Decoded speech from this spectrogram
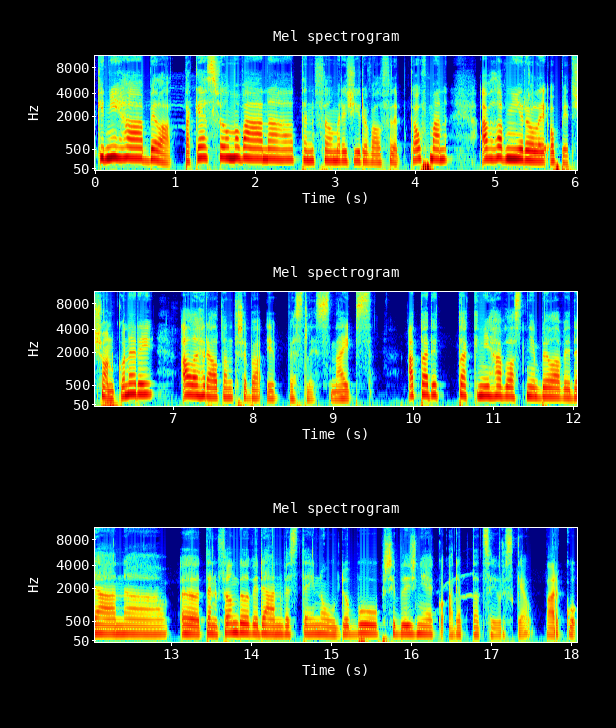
Kniha byla také sfilmována, ten film režíroval Philip Kaufman a v hlavní roli opět Sean Connery, ale hrál tam třeba i Wesley Snipes. A tady ta kniha vlastně byla vydána, eh, ten film byl vydán ve stejnou dobu, přibližně jako adaptace Jurského parku.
